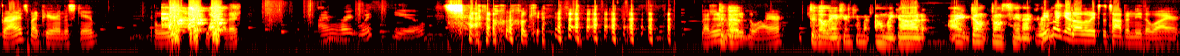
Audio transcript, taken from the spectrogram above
Brian's my peer in this game. And we respect. I'm right with you. Shadow. Okay. Imagine if Did we the- need the wire. Did the lantern come out? Oh my god! I don't don't say that. We might get all the way to the top and need the wire.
